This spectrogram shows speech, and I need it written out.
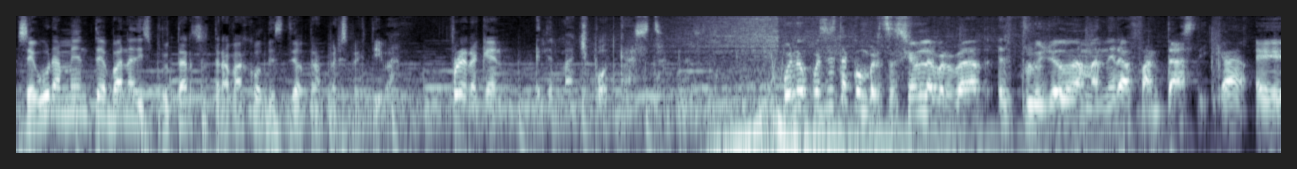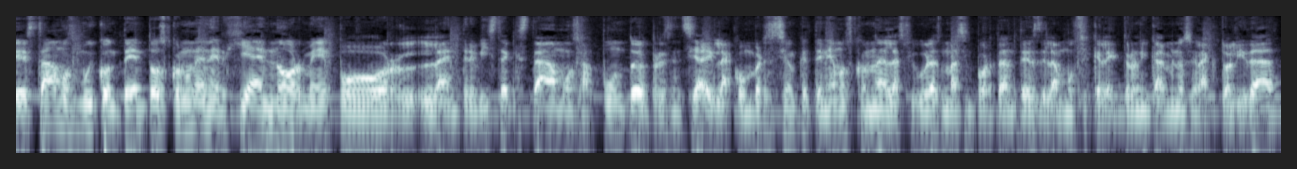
seguramente van a disfrutar su trabajo desde otra perspectiva. Fred Again en el Match Podcast. Bueno, pues esta conversación la verdad fluyó de una manera fantástica. Eh, estábamos muy contentos, con una energía enorme por la entrevista que estábamos a punto de presenciar y la conversación que teníamos con una de las figuras más importantes de la música electrónica, al menos en la actualidad.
